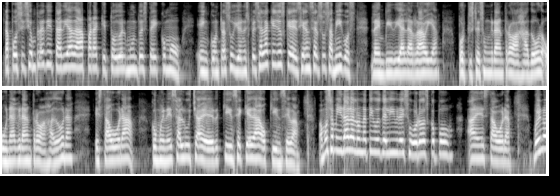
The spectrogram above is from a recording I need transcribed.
la posición planetaria da para que todo el mundo esté como en contra suyo, en especial aquellos que decían ser sus amigos, la envidia, la rabia, porque usted es un gran trabajador o una gran trabajadora, está ahora como en esa lucha de ver quién se queda o quién se va. Vamos a mirar a los nativos de Libra y su horóscopo a esta hora. Bueno,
